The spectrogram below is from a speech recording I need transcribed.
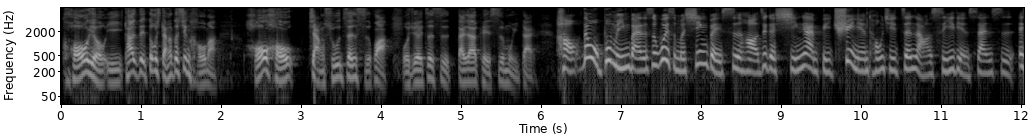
侯友谊，他这都两个都姓侯嘛。侯侯讲出真实话，我觉得这次大家可以拭目以待。好，但我不明白的是，为什么新北市哈这个刑案比去年同期增长了十一点三四？哎，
